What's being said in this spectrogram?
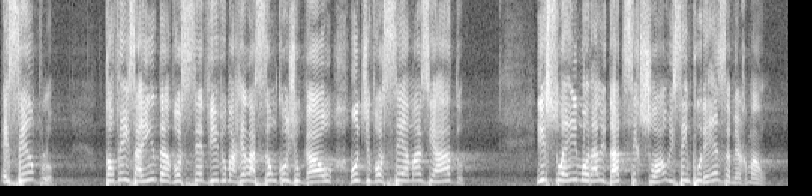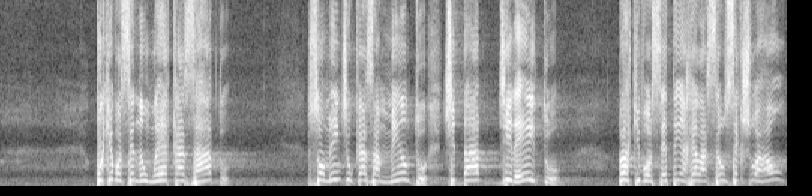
Exemplo, talvez ainda você vive uma relação conjugal onde você é amaziado. Isso é imoralidade sexual, isso é impureza, meu irmão. Porque você não é casado. Somente o casamento te dá direito para que você tenha relação sexual.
